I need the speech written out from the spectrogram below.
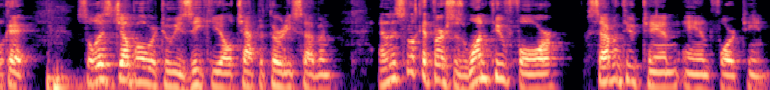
Okay, so let's jump over to Ezekiel chapter 37 and let's look at verses 1 through 4, 7 through 10, and 14.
